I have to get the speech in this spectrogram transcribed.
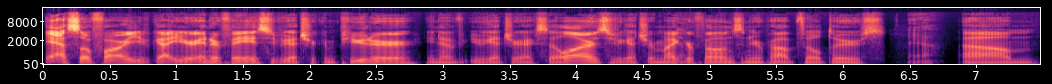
Yeah, so far you've got your interface, you've got your computer, you know, you've got your XLRs, you've got your microphones and your pop filters. Yeah. Um,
